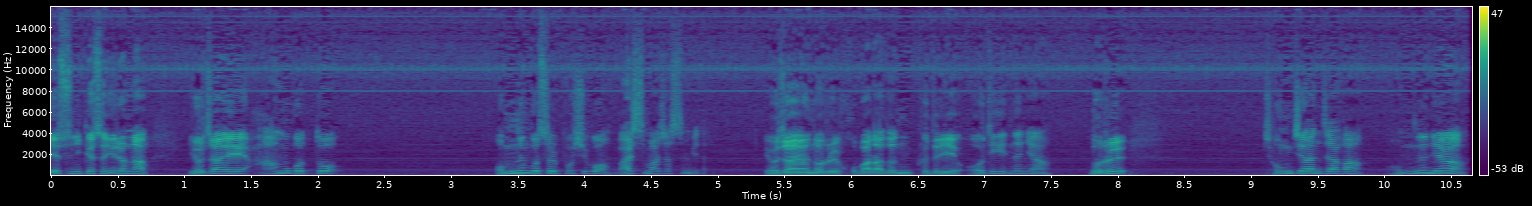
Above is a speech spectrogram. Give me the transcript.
예수님께서 일어나 여자의 아무것도 없는 것을 보시고 말씀하셨습니다. 여자여 너를 고발하던 그들이 어디 있느냐? 너를 정죄한 자가 없느냐?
